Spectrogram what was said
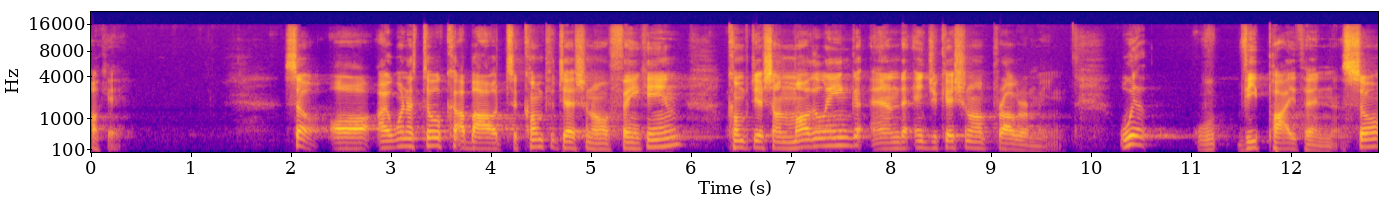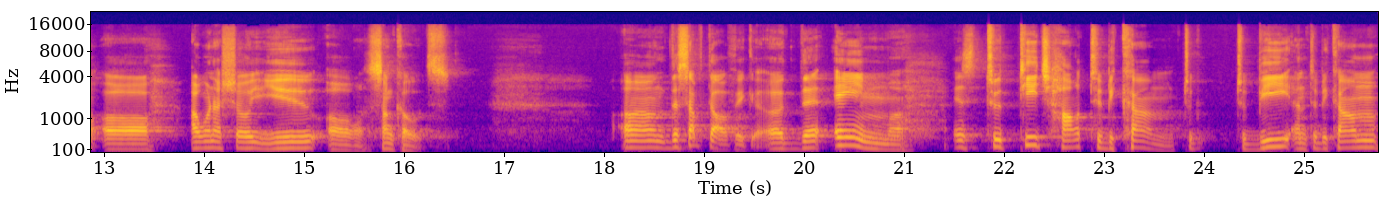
Okay. So, uh, I want to talk about computational thinking, computational modeling, and educational programming. With VPython. So uh, I want to show you uh, some codes. Um, the subtopic, uh, the aim is to teach how to become, to, to be and to become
